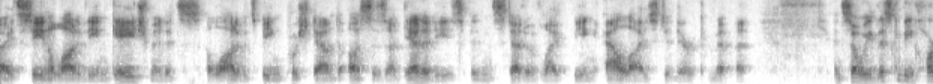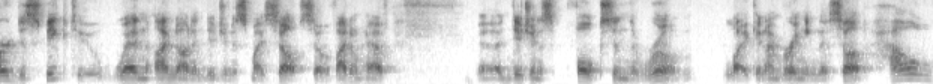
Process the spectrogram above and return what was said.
I see in a lot of the engagement, it's a lot of it's being pushed down to us as identities instead of like being allies to their commitment. And so we, this can be hard to speak to when I'm not Indigenous myself. So if I don't have uh, Indigenous folks in the room, like, and I'm bringing this up, how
